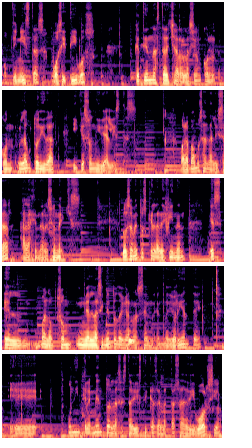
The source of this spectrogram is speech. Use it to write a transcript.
Optimistas, positivos, que tienen una estrecha relación con, con la autoridad y que son idealistas. Ahora vamos a analizar a la generación X. Los eventos que la definen es el, bueno, son el nacimiento de guerras en, Medio Oriente, eh, un incremento en las estadísticas de la tasa de divorcio,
